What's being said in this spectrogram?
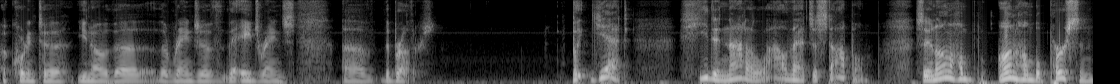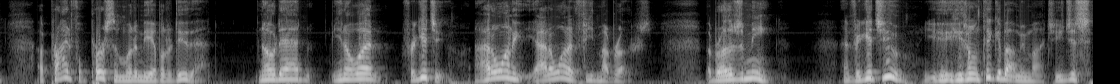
according to you know the the range of the age range of the brothers. But yet, he did not allow that to stop him. So an unhumble, unhumble person, a prideful person, wouldn't be able to do that. No, Dad. You know what? Forget you. I don't want to. I don't want to feed my brothers. My brothers are mean. And forget you. You you don't think about me much. You just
